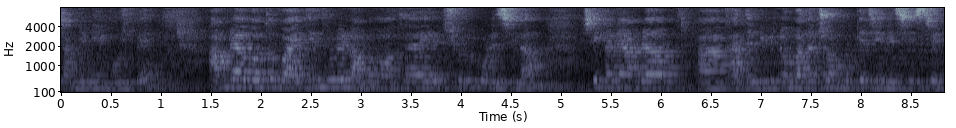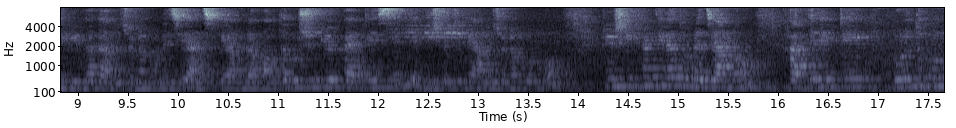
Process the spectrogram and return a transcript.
সামনে নিয়ে বসবে। আমরা গত কয়েকদিন ধরে নবম অধ্যায় শুরু করেছিলাম। সেখানে আমরা খাদ্যের বিভিন্ন উপাদান সম্পর্কে জেনেছি, শ্রেণি বিভাগ আলোচনা করেছি। আজকে আমরা অত্যাবশ্যকীয় ফ্যাটি অ্যাসিড এই বিষয়টি নিয়ে আলোচনা করব। শিক্ষার্থীরা তোমরা জানো, খাদ্যের একটি গুরুত্বপূর্ণ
